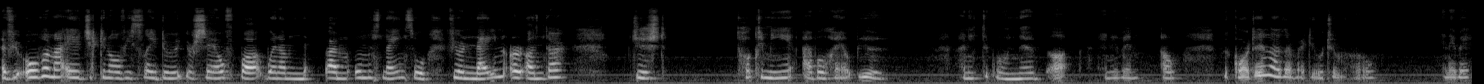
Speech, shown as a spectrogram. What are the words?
if you're over my age you can obviously do it yourself but when i'm i'm almost nine so if you're nine or under just talk to me i will help you. I need to go now but anyway i'll record another video tomorrow. Anyway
